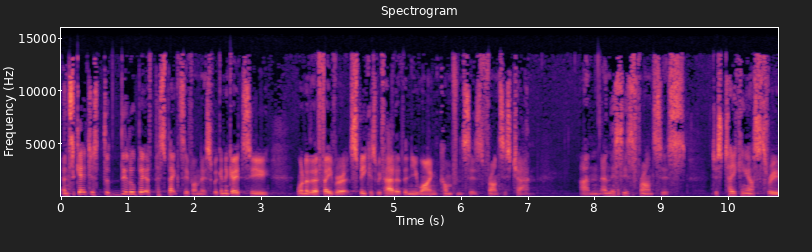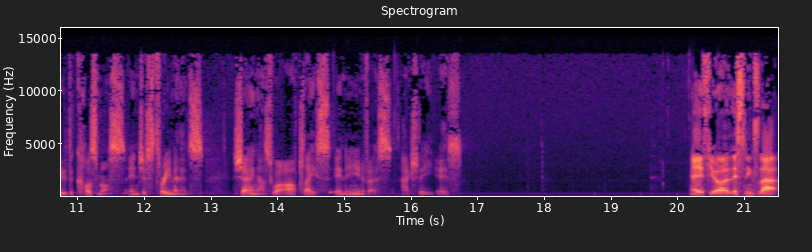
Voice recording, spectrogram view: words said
And to get just a little bit of perspective on this, we're going to go to one of the favorite speakers we've had at the New Wine conferences, Francis Chan. Um, and this is Francis just taking us through the cosmos in just three minutes, showing us what our place in the universe actually is. If you're listening to that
